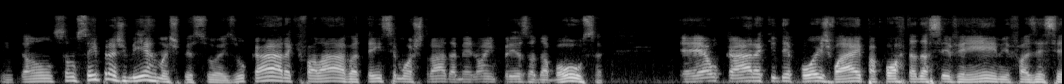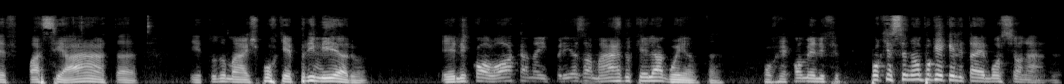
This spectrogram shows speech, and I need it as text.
Então, são sempre as mesmas pessoas. O cara que falava tem se mostrado a melhor empresa da Bolsa é o cara que depois vai para a porta da CVM fazer passeata e tudo mais. Porque, primeiro, ele coloca na empresa mais do que ele aguenta. Porque, como ele. Porque senão, por que, que ele está emocionado?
